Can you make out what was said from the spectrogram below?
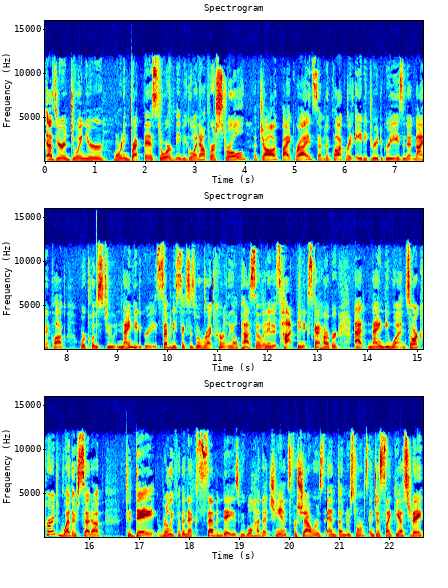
as you're enjoying your morning breakfast or maybe going out for a stroll, a jog, bike ride, 7 o'clock we're at 83 degrees and at 9 o'clock we're close to 90 degrees. 76 is where we're at currently El Paso and it is hot. Phoenix Sky Harbor at 91. So our current weather setup Today, really for the next seven days, we will have that chance for showers and thunderstorms. And just like yesterday,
